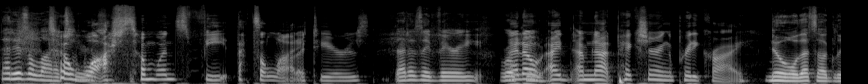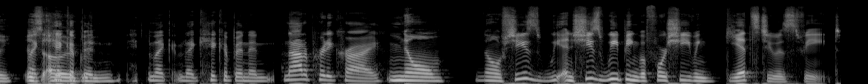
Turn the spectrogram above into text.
That is a lot to of tears. To wash someone's feet. That's a lot of tears. That is a very broken. I don't I I'm not picturing a pretty cry. No, that's ugly. Like It's ugly. hiccuping like like hiccuping and not a pretty cry. No, no, she's we- and she's weeping before she even gets to his feet.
